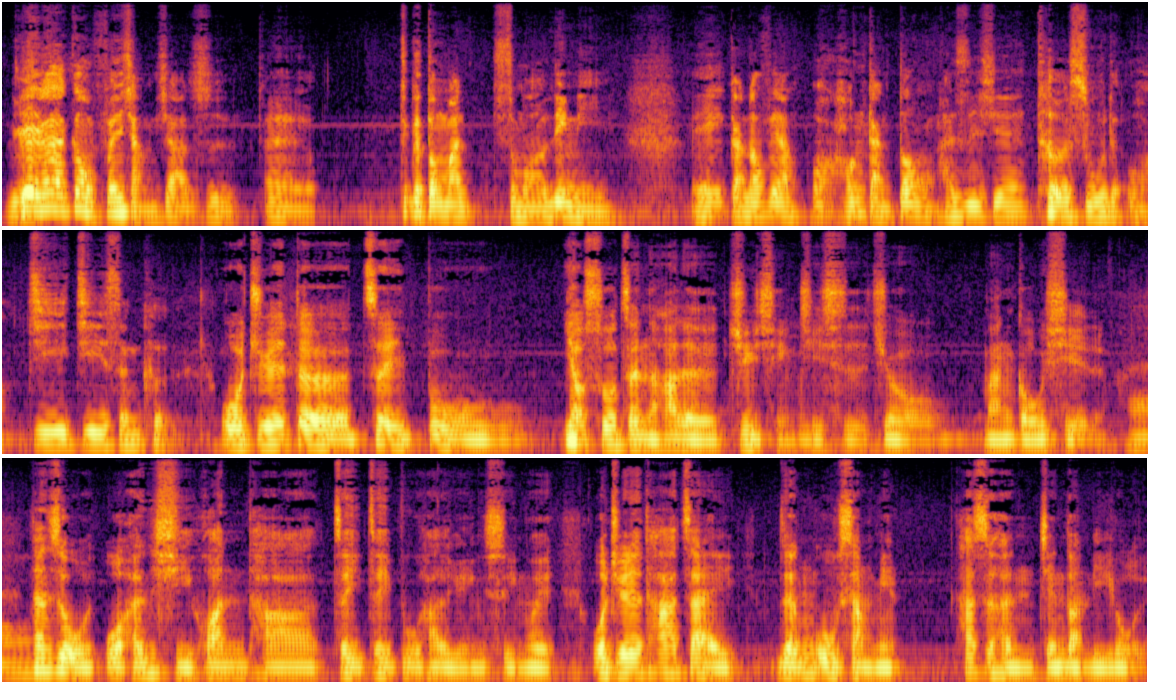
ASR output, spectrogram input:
你可以来跟我分享一下，就是呃，这个动漫什么令你？哎，感到非常哇，很感动，还是一些特殊的哇，记忆记忆深刻的。我觉得这一部要说真的，它的剧情其实就蛮狗血的。哦，但是我我很喜欢它这这一部它的原因，是因为我觉得它在人物上面，它是很简短利落的。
